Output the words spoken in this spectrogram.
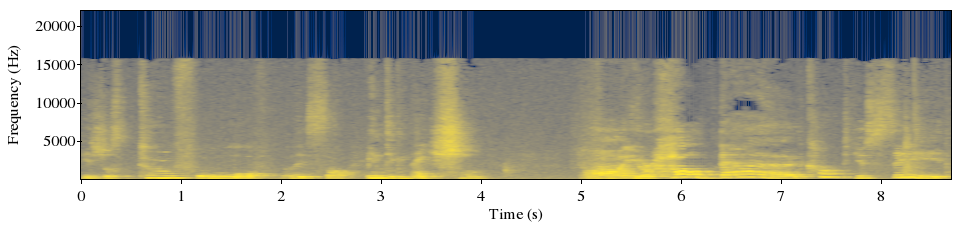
he's just too full of this uh, indignation. Ah, you're how bad! Can't you see it?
